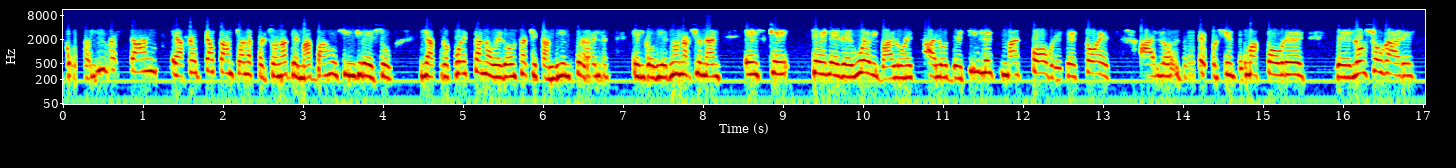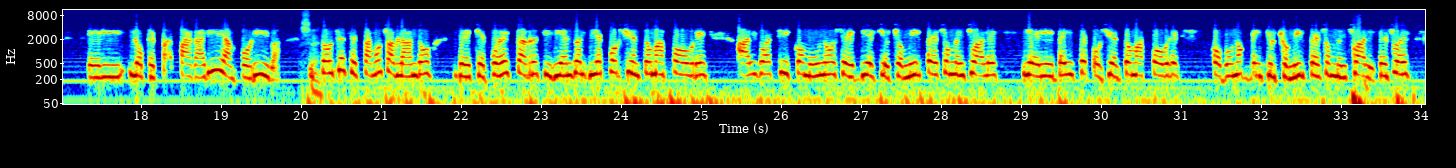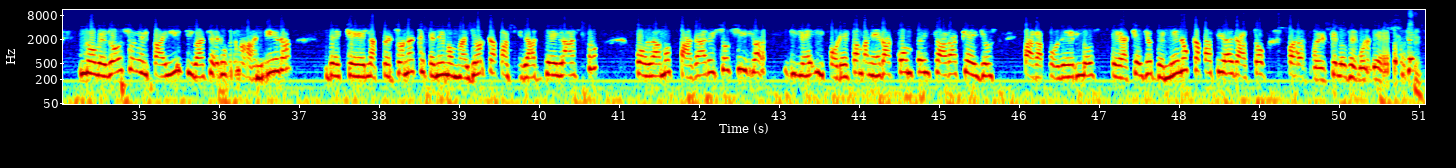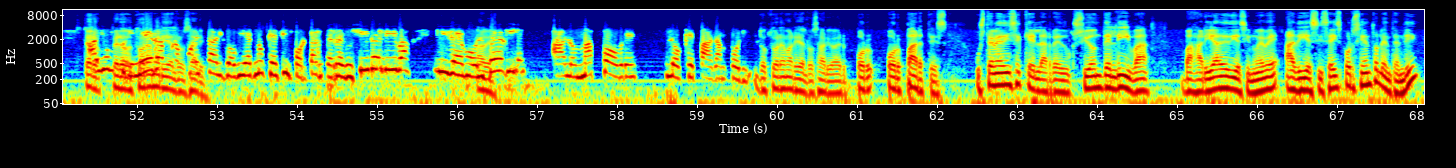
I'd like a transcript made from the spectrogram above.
como el IVA tan, afecta tanto a las personas de más bajos ingresos, la propuesta novedosa que también trae el gobierno nacional es que se le devuelva a los, a los deciles más pobres, esto es, a los 20% más pobres de, los hogares, el, lo que pagarían por IVA. Entonces estamos hablando de que puede estar recibiendo el 10% más pobre, algo así como unos 18 mil pesos mensuales y el 20% más pobre como unos 28 mil pesos mensuales. Eso es novedoso en el país y va a ser una manera de que las personas que tenemos mayor capacidad de gasto podamos pagar esos IVA y, y por esa manera compensar a aquellos para poderlos, de aquellos de menos capacidad de gasto, para los devolver. Entonces, hay una primera propuesta del gobierno que es importante, reducir el IVA y devolverle a, los más pobres lo que pagan por IVA. Doctora María del Rosario, a ver, por, por partes. Usted me dice que la reducción del IVA bajaría de 19 a 16%, ¿le entendí?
